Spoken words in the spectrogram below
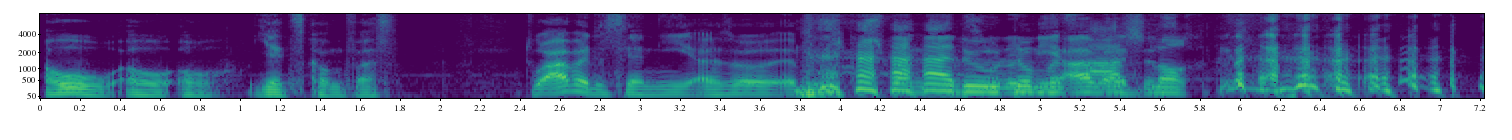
Oh, oh, oh. Jetzt kommt was. Du arbeitest ja nie, also äh, bin ich gespannt, du nie dummes arbeitest. Arschloch.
